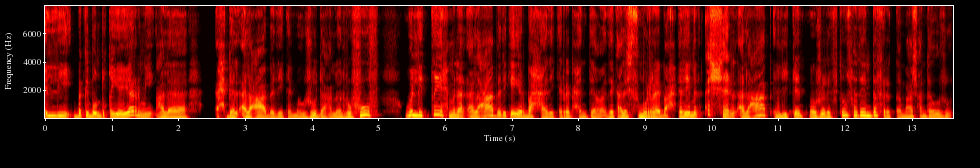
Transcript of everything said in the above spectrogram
اللي بك البندقية يرمي على إحدى الألعاب هذيك الموجودة على الرفوف واللي تطيح من الألعاب هذيك يربحها هذيك الربح نتاعو هذاك علاش اسمه الرابح هذه من أشهر الألعاب اللي كانت موجودة في تونس وهذه اندثرت ما عادش عندها وجود.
